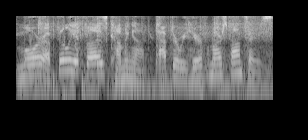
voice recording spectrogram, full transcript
More affiliate buzz coming up after we hear from our sponsors.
